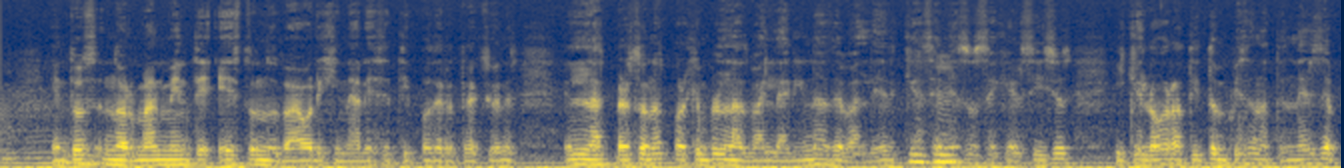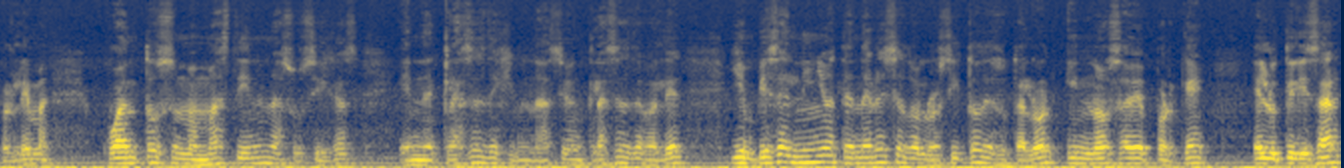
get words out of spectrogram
Ah. Entonces, normalmente esto nos va a originar ese tipo de retracciones. En las personas, por ejemplo, en las bailarinas de ballet que hacen esos ejercicios y que luego ratito empiezan a tener ese problema. ¿Cuántos mamás tienen a sus hijas en clases de gimnasio, en clases de ballet y empieza el niño a tener ese dolorcito de su talón y no sabe por qué? El utilizar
